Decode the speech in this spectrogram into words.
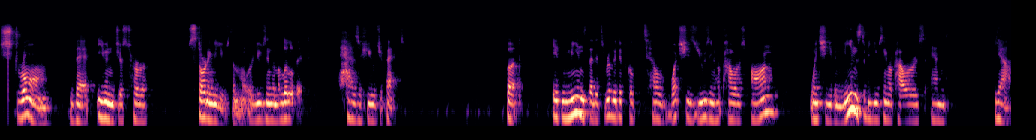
strong that even just her starting to use them or using them a little bit has a huge effect. But it means that it's really difficult to tell what she's using her powers on when she even means to be using her powers and yeah.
